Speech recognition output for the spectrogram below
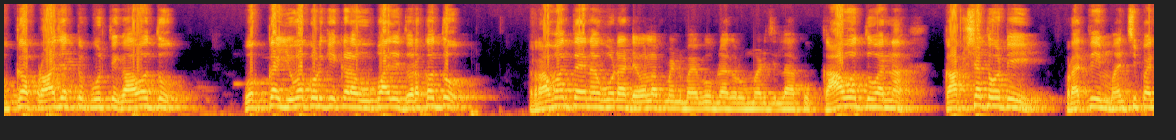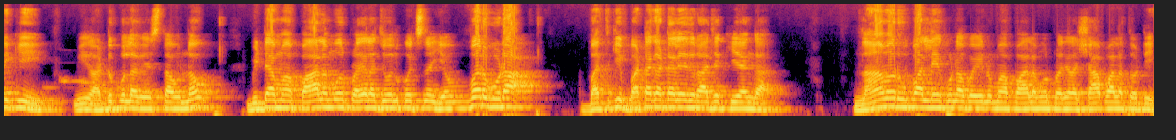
ఒక్క ప్రాజెక్టు పూర్తి కావద్దు. ఒక్క యువకుడికి ఇక్కడ ఉపాధి దొరకద్దు. రవంతైనా కూడా డెవలప్మెంట్ మహబూబ్ నగర్ ఉమ్మడి జిల్లాకు కావద్దు అన్న కక్షతోటి ప్రతి మంచి పనికి మీరు అడ్డుపుల్ల వేస్తూ ఉన్నావు బిడ్డ మా పాలమూరు ప్రజల జోలికి వచ్చిన ఎవ్వరు కూడా బతికి బట్టగట్టలేదు రాజకీయంగా. నామరూపాలు లేకుండా పోయిన మా పాలమూరు ప్రజల శాపాలతోటి.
